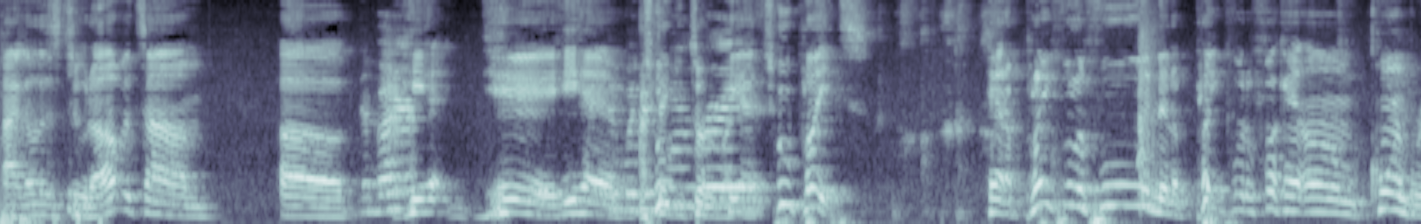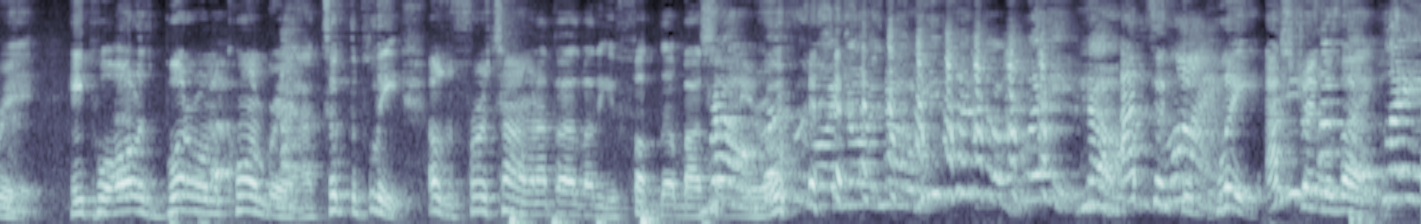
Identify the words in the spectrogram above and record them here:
I can listen to. The other time, uh, The butter? he had, yeah he had With I think you told he had two plates. He had a plate full of food and then a plate full of fucking um cornbread. He put all his butter on the cornbread. I took the plate. That was the first time when I thought I was about to get fucked up by somebody. Bro, first of all, y'all know he took the plate. No, I he's took the plate. I he straight took was the like- plate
